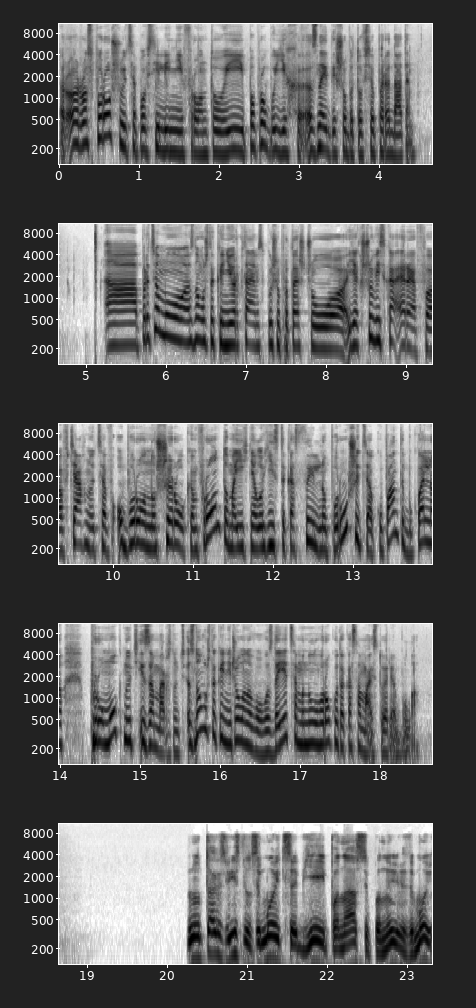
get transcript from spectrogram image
Розпорошуються по всій лінії фронту і попробуй їх знайти, щоб то все передати. При цьому знову ж таки Нью-Йорк Таймс пише про те, що якщо війська РФ втягнуться в оборону широким фронтом, а їхня логістика сильно порушиться, окупанти буквально промокнуть і замерзнуть. Знову ж таки, нічого нового. Здається, минулого року така сама історія була. Ну так, звісно, зимою це б'є і по нас, і по них. Зимою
